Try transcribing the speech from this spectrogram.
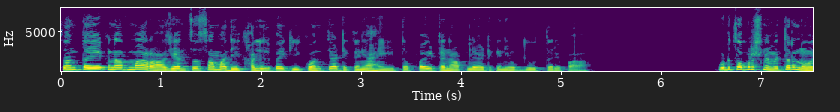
संत एकनाथ महाराज यांचं समाधी खालीलपैकी कोणत्या ठिकाणी आहे? तर पैठण आपल्या या ठिकाणी योग्य उत्तर आहे पहा. पुढचा प्रश्न मित्रांनो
